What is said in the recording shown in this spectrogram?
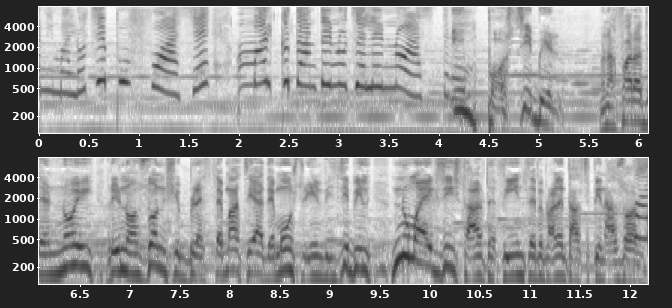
animăluțe pufoase Mari cât a antenuțele noastre Imposibil! În afară de noi, rinozoni și blestemația de monștri invizibili, nu mai există alte ființe pe planeta Spinazon. Ba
